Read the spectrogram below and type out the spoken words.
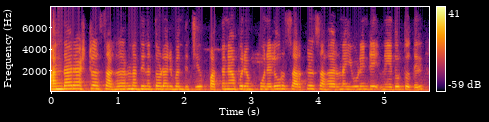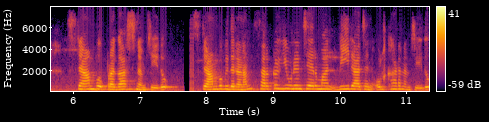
അന്താരാഷ്ട്ര സഹകരണ ദിനത്തോടനുബന്ധിച്ച് പത്തനാപുരം പുനലൂർ സർക്കിൾ സഹകരണ യൂണിയന്റെ നേതൃത്വത്തിൽ സ്റ്റാമ്പ് പ്രകാശനം ചെയ്തു. സ്റ്റാമ്പ് വിതരണം circle union chairman V Rajan ഉദ്ഘാടനം ചെയ്തു.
